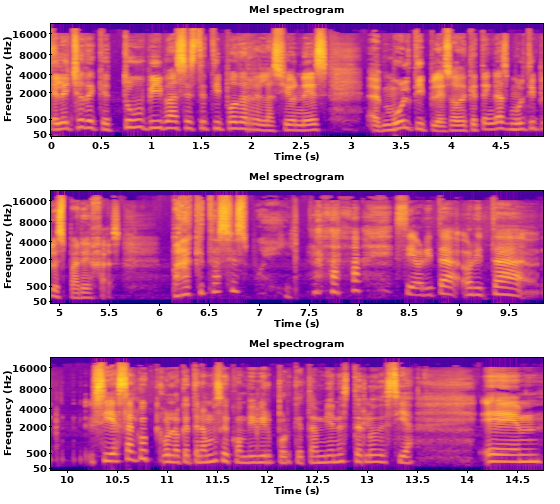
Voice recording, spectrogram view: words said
el hecho de que tú vivas este tipo de relaciones eh, múltiples o de que tengas múltiples parejas. ¿Para qué te haces güey? sí, ahorita, ahorita, sí es algo con lo que tenemos que convivir, porque también Esther lo decía. Eh,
